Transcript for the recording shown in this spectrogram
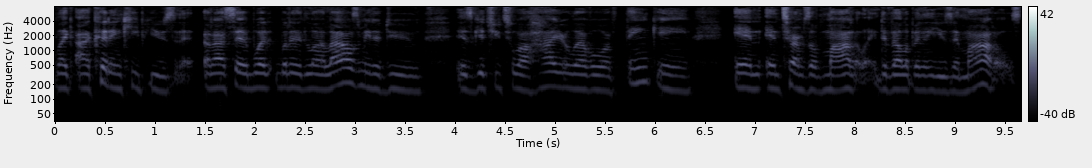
Like I couldn't keep using it, and I said, what what it allows me to do is get you to a higher level of thinking in in terms of modeling, developing and using models.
